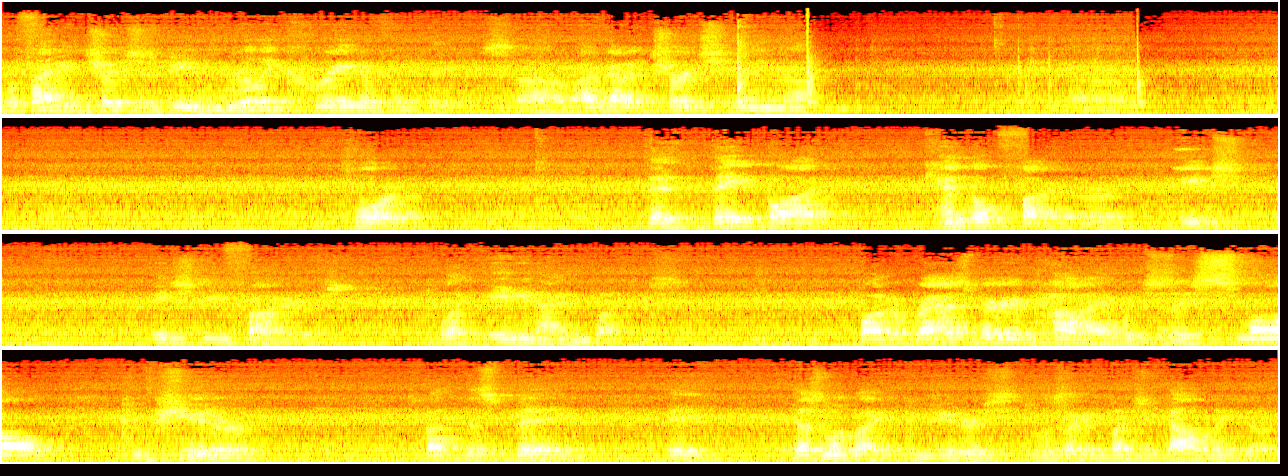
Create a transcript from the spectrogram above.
we're finding churches being really creative with these. Uh, I've got a church in um, uh, Florida that they bought Kindle Fire, or H, HD Fires, for like 89 bucks. Bought a Raspberry Pi, which is a small computer, it's about this big. It doesn't look like a computer, it looks like a bunch of gobbledygook,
